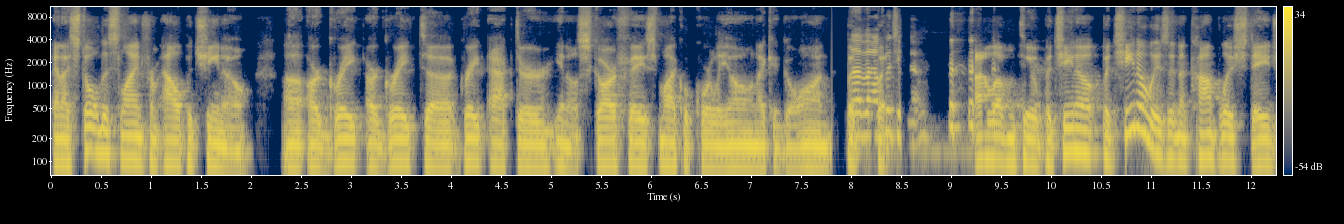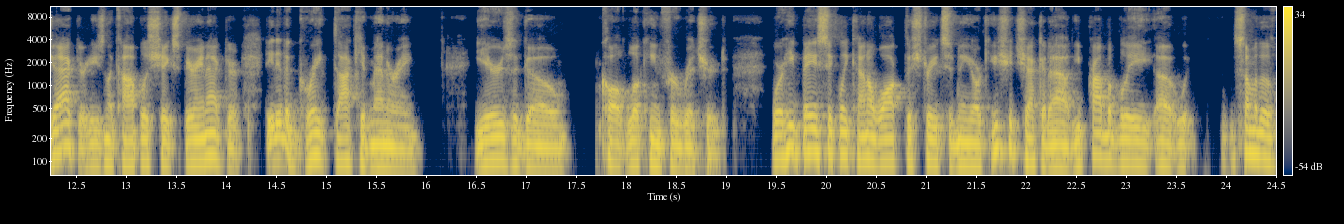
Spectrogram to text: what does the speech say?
and I stole this line from Al Pacino uh, our great, our great, uh, great actor, you know, Scarface, Michael Corleone. I could go on, but, love Al Pacino. I love him too. Pacino, Pacino is an accomplished stage actor. He's an accomplished Shakespearean actor. He did a great documentary years ago called "Looking for Richard." Where he basically kind of walked the streets of New York. You should check it out. You probably uh, some of those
